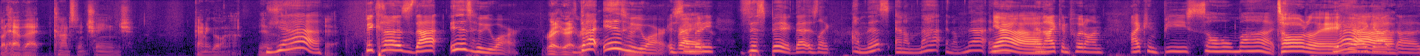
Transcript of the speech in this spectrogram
but have that constant change kind of going on. you know? Yeah. Yeah. Because that is who you are. Right. Right. Right. That is who you are. Is Right. somebody this big that is like I'm this and I'm that and I'm that. And Yeah. and I can put on. I can be so much. Totally. Yeah, Yeah. I got uh,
